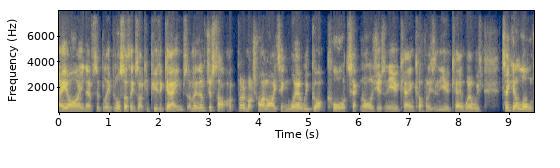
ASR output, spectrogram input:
AI inevitably, but also things like computer games. I mean, they're just very much highlighting where we've got core technologies in the UK and companies in the UK, and where we've taken a long,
